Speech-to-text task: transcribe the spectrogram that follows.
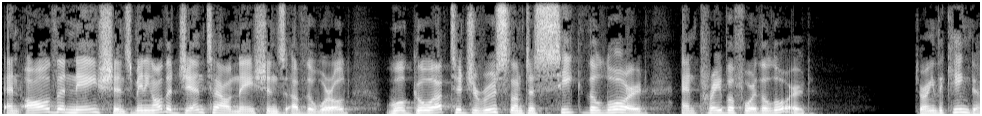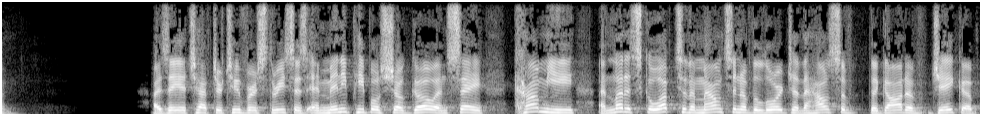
and all the nations, meaning all the Gentile nations of the world, will go up to Jerusalem to seek the Lord and pray before the Lord during the kingdom. Isaiah chapter 2 verse 3 says, And many people shall go and say, Come ye, and let us go up to the mountain of the Lord, to the house of the God of Jacob,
